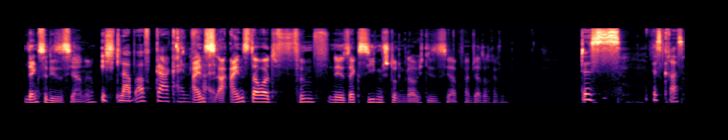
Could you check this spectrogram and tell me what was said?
längste dieses Jahr, ne? ich glaube auf gar keinen Fall. Eins, eins dauert fünf, nee, sechs, sieben Stunden, glaube ich, dieses Jahr beim Theatertreffen. Das ist krass.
